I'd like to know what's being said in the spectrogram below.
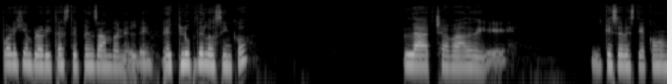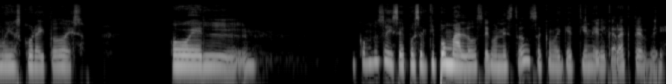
Por ejemplo, ahorita estoy pensando en el de El Club de los Cinco. La chava de que se vestía como muy oscura y todo eso. O el ¿cómo se dice? Pues el tipo malo, según esto, o sea, como el que tiene el carácter de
